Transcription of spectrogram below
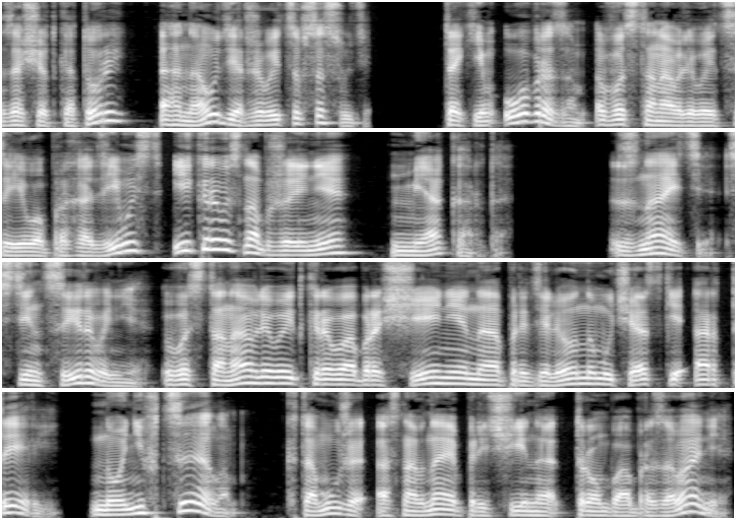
за счет которой она удерживается в сосуде. Таким образом, восстанавливается его проходимость и кровоснабжение миокарда. Знайте, стенцирование восстанавливает кровообращение на определенном участке артерий, но не в целом, к тому же основная причина тромбообразования,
